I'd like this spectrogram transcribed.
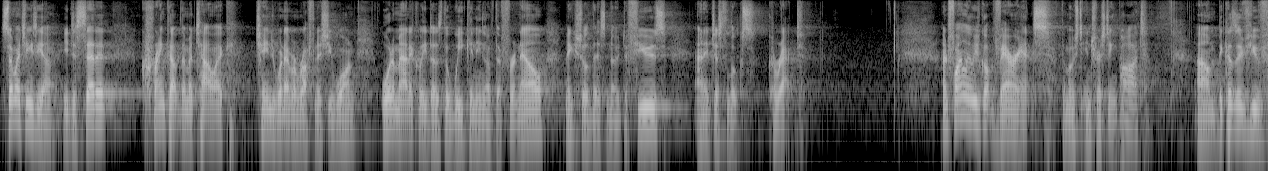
So much easier. You just set it, crank up the metallic, change whatever roughness you want, automatically does the weakening of the Fresnel, make sure there's no diffuse, and it just looks correct. And finally, we've got variance, the most interesting part. Um, because if you've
